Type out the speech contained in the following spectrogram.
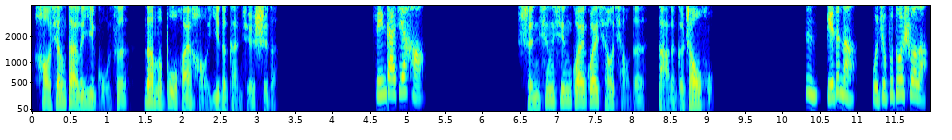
好像带了一股子那么不怀好意的感觉似的。林达姐好。沈清心乖乖巧巧的打了个招呼。嗯，别的呢，我就不多说了。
